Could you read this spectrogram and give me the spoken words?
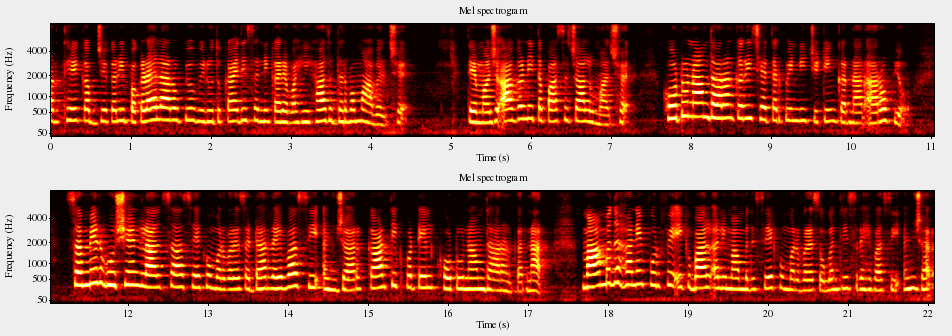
અર્થે કબજે કરી પકડાયેલા આરોપીઓ વિરુદ્ધ કાયદેસરની કાર્યવાહી હાથ ધરવામાં આવેલ છે. તેમજ આગળની તપાસ ચાલુમાં છે. ખોટું નામ ધારણ કરી છેતરપિંડી ચીટિંગ કરનાર આરોપીઓ. સમીર હુસેન લાલસા, શેખ ઉમર વર્ષ અઢાર, રહેવાસી અંજાર, કાર્તિક પટેલ ખોટું નામ ધારણ કરનાર. મહમદ હનીફ ઉર્ફે ઇકબાલ અલી મહમદ, શેખ ઉમર વર્ષ ઓગણત્રીસ, રહેવાસી અંજાર.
